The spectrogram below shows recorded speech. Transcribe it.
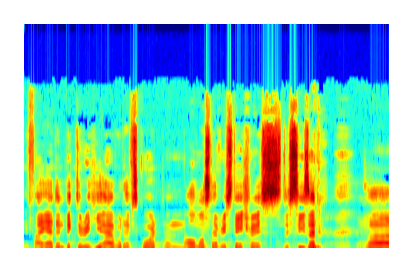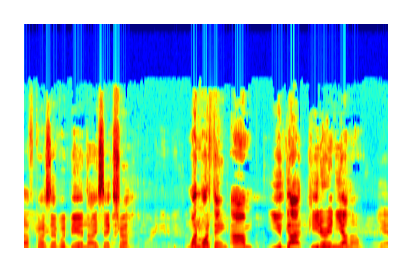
if I add in victory here. I would have scored in almost every stage race this season. so of course, that would be a nice extra. One more thing. Um, you've got Peter in yellow, Yeah.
